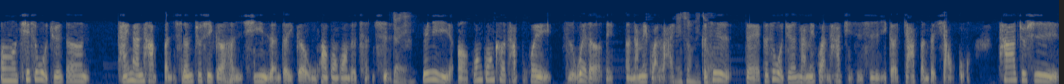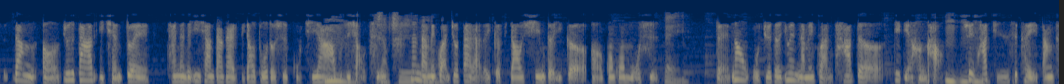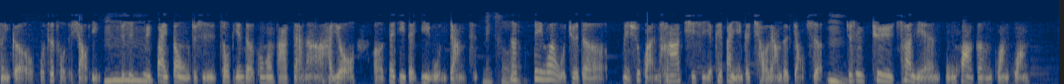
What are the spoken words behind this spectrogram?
嗯，其实我觉得台南它本身就是一个很吸引人的一个文化观光的城市，对，所以呃观光客他不会只为了美呃南美馆来，没错没错。可是对，可是我觉得南美馆它其实是一个加分的效果，它就是让呃就是大家以前对台南的印象大概比较多都是古迹啊或是小吃，小吃，那南美馆就带来了一个比较新的一个呃观光模式，对。对，那我觉得，因为南美馆它的地点很好，嗯嗯，所以它其实是可以当成一个火车头的效应，嗯，就是去带动就是周边的观光发展啊，还有呃在地的艺文这样子。没错。那另外，我觉得美术馆它其实也可以扮演一个桥梁的角色，嗯，就是去串联文化跟观光，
